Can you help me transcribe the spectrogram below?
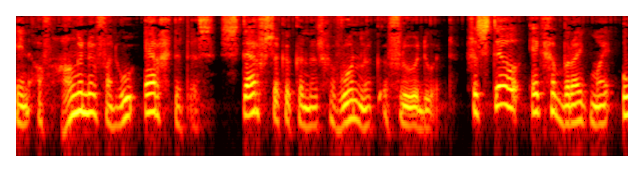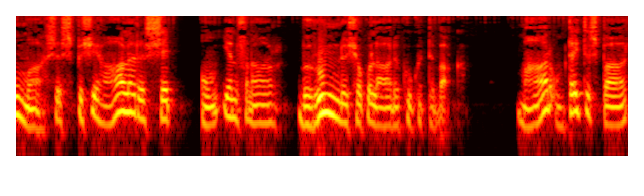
en afhangende van hoe erg dit is, sterf sulke kinders gewoonlik 'n vroeë dood. Gestel ek gebruik my ouma se spesiale resep om een van haar beroemde sjokoladekoeke te bak. Maar om tyd te spaar,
